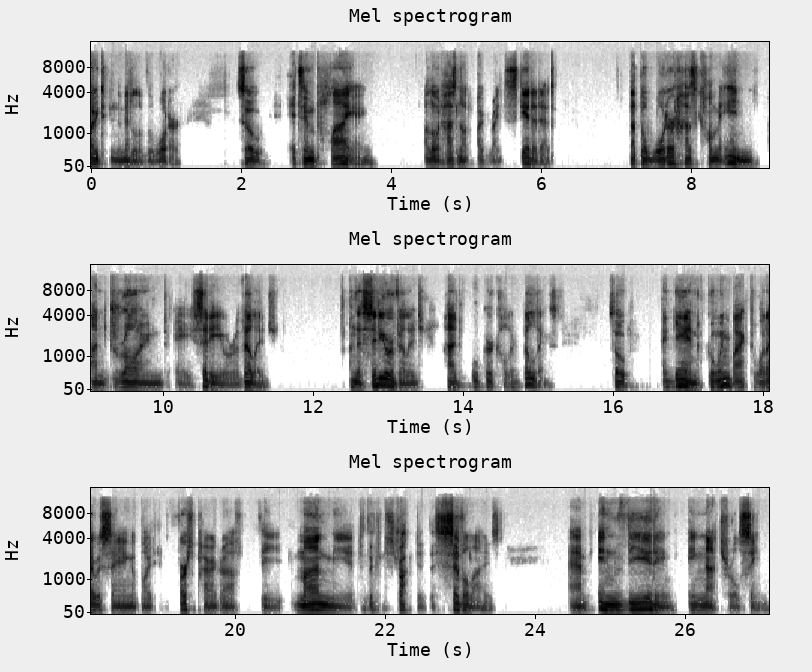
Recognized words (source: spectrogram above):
out in the middle of the water. So it's implying, although it has not outright stated it, that the water has come in and drowned a city or a village. And the city or village had ochre colored buildings. So, again, going back to what I was saying about the first paragraph, the man made, the constructed, the civilized, um, invading a natural scene.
